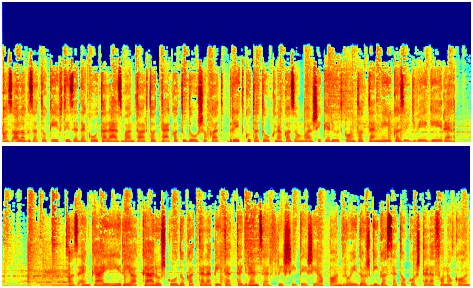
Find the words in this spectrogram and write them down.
Az alakzatok évtizedek óta lázban tartották a tudósokat, brit kutatóknak azonban sikerült pontot tenniük az ügy végére. Az NKI írja, káros kódokat telepített egy rendszerfrissítési app androidos gigaset okostelefonokon.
